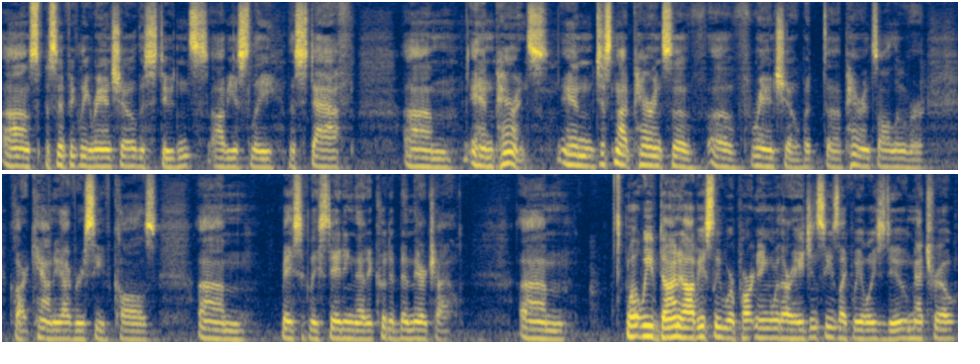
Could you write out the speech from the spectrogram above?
um, specifically Rancho, the students, obviously the staff, um, and parents. And just not parents of, of Rancho, but uh, parents all over Clark County. I've received calls um, basically stating that it could have been their child. Um, what we've done, obviously, we're partnering with our agencies like we always do, Metro,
